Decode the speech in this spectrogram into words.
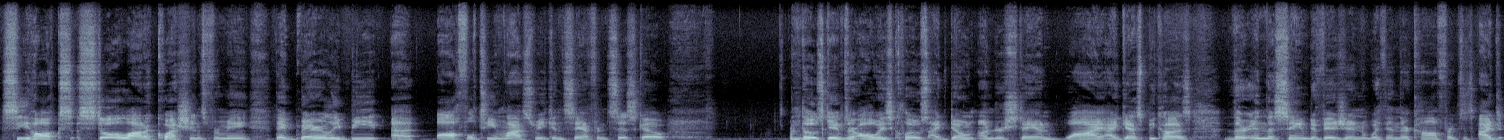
Seahawks, still a lot of questions for me. They barely beat an awful team last week in San Francisco. Those games are always close. I don't understand why. I guess because they're in the same division within their conferences. I,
